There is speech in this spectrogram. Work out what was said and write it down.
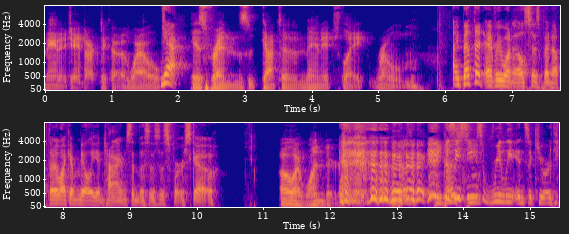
manage Antarctica while Yeah, his friends got to manage like Rome. I bet that everyone else has been up there like a million times, and this is his first go. Oh, I wonder. does- he Because he, does seems seem- really insecure the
